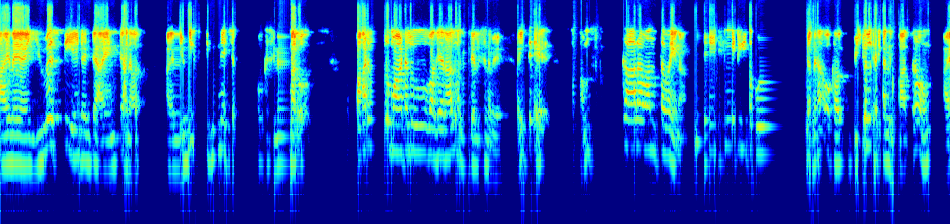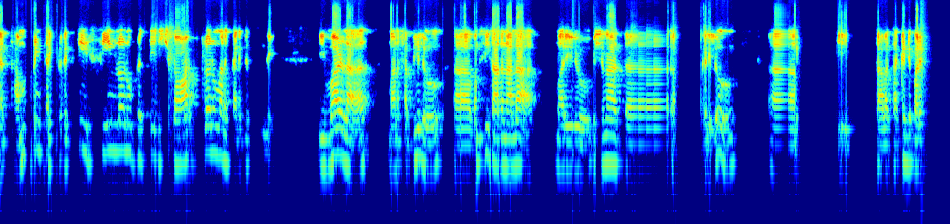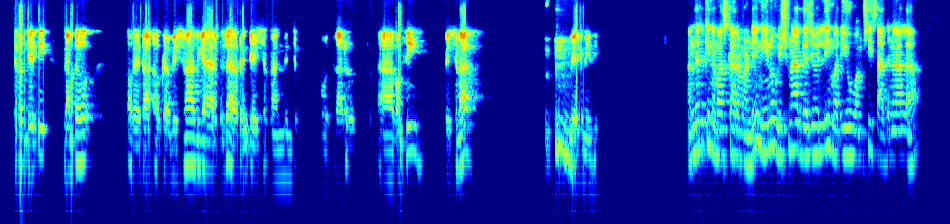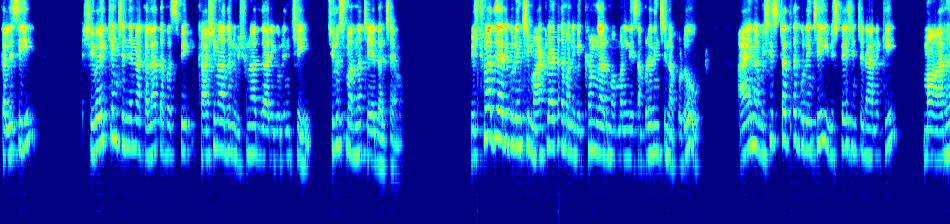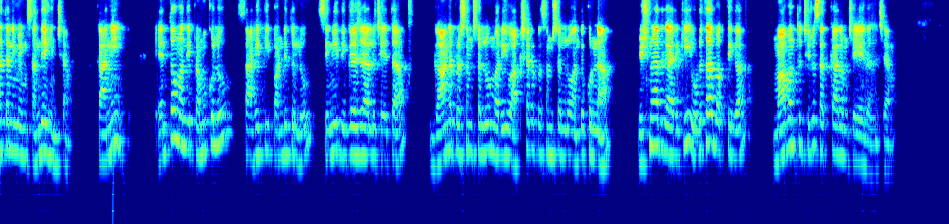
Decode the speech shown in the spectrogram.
ఆయన యుఎస్పి ఏంటంటే ఆయన ఆయన ఆయన యూనిక్ సిగ్నేచర్ ఒక సినిమాలో. పాటలు మాటలు వగేరాలు మనకు తెలిసినవే. అయితే సంస్కారవంతమైన ఒక విజువల్ అనేది మాత్రం ఆయన థంపింగ్ ప్రతి సీన్ లోను ప్రతి షాట్ లోను మనకు కనిపిస్తుంది. ఇవాళ మన సభ్యులు ఆ, వంశీ సాధనాల మరియు విశ్వనాథ్ ఆ, కలిలు చాలా చక్కటి పరిచయం చేసి శ్రమతో ఒక- విశ్వనాథ్ గారి ప్రజెంటేషన్ అందించబోతున్నారు. వంశీ విశ్వనాథ్ వేరు మీది. అందరికీ నమస్కారం అండి. నేను విశ్వనాథ్ గజవెల్లి మరియు వంశీ సాధనాల కలిసి శివైక్యం చెందిన కళా తపస్వి కాశీనాథుని విశ్వనాథ్ గారి గురించి చిరుస్మరణ చేయదలిచాము. విశ్వనాథ్ గారి గురించి మాట్లాడమని విక్రమ్ గారు మమ్మల్ని సంప్రదించినప్పుడు ఆయన విశిష్టత గురించి విశ్లేషించడానికి మా అర్హతని మేము సందేహించాం. కానీ ఎంతో మంది ప్రముఖులు సాహితీ పండితులు సినీ దిగ్గజాలు చేత గాన ప్రశంసలు మరియు అక్షర ప్రశంసలు అందుకున్న విశ్వనాథ్ గారికి ఉడతా భక్తిగా మా వంతు చిరు సత్కారం చేయదలిచాం.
